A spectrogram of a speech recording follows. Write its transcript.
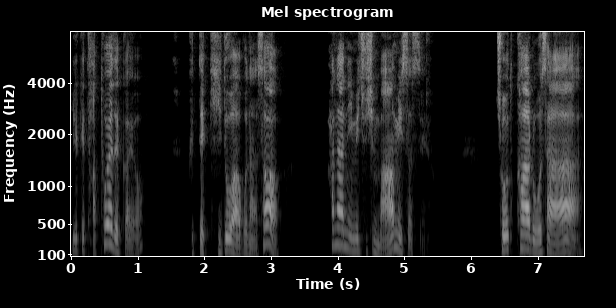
이렇게 다퉈야 될까요? 그때 기도하고 나서 하나님이 주신 마음이 있었어요. 조카 로사,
